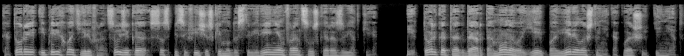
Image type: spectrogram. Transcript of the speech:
которые и перехватили французика со специфическим удостоверением французской разведки. И только тогда Артамонова ей поверила, что никакой ошибки нет.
